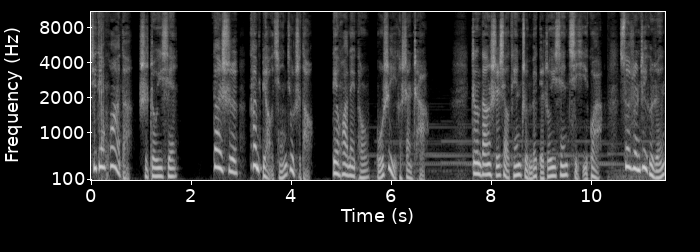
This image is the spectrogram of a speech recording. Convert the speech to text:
接电话的是周一仙，但是看表情就知道，电话那头不是一个善茬。正当石小天准备给周一仙起一卦，算算这个人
